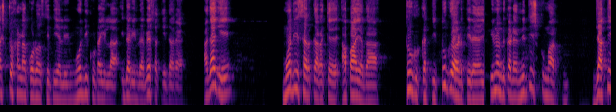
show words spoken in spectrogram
ಅಷ್ಟು ಹಣ ಕೊಡುವ ಸ್ಥಿತಿಯಲ್ಲಿ ಮೋದಿ ಕೂಡ ಇಲ್ಲ, ಇದರಿಂದ ಬೇಸತ್ತಿದ್ದಾರೆ. ಹಾಗಾಗಿ ಮೋದಿ ಸರ್ಕಾರಕ್ಕೆ ಅಪಾಯದ ತೂಗು ಕತ್ತಿ, ತೂಗು ಆಡುತ್ತಿದೆ ಇನ್ನೊಂದು ಕಡೆ ನಿತೀಶ್ ಕುಮಾರ್ ಜಾತಿ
